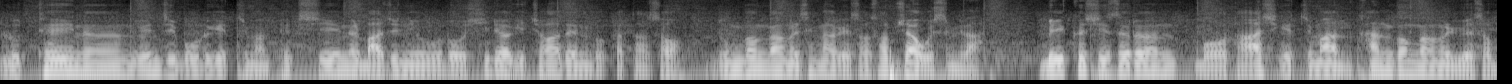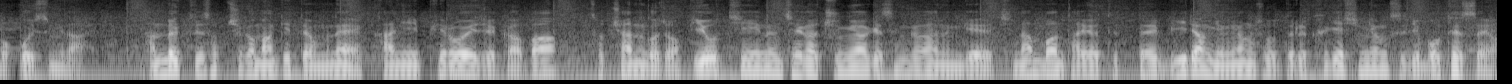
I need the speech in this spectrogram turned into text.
루테인은 왠지 모르겠지만 백신을 맞은 이후로 시력이 저하되는 것 같아서 눈 건강을 생각해서 섭취하고 있습니다. 밀크 시슬은 뭐 다 아시겠지만 간 건강을 위해서 먹고 있습니다. 단백질 섭취가 많기 때문에 간이 피로해질까봐 섭취하는 거죠. 비오티는 제가 중요하게 생각하는 게 지난번 다이어트 때 미량 영양소들을 크게 신경 쓰지 못했어요.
